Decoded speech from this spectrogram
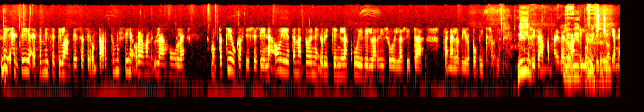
Niin, en tiedä, että missä tilanteessa se on tarttunut siihen oravan ylähuuleen, mutta tiukasti se siinä oli, ja tämä toinen yritti niillä kuivilla risuilla sitä, tai näillä virpovitsoilla. Mihin? Sitä kaivella. Joo, virpovitso, irti se on- ne,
